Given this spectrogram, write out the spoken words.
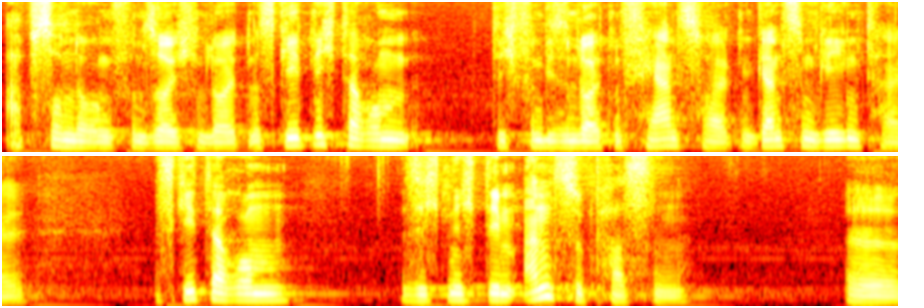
Absonderung von solchen Leuten. Es geht nicht darum, dich von diesen Leuten fernzuhalten. Ganz im Gegenteil. Es geht darum, sich nicht dem anzupassen. Äh,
